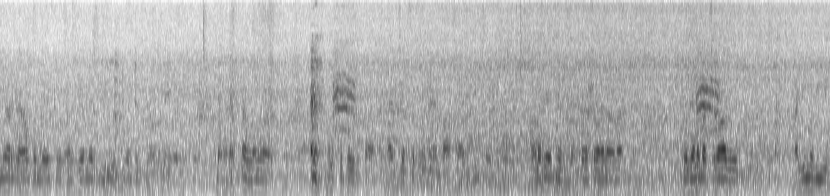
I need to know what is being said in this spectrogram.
പടിഞ്ഞാറ് ഗ്രാമപഞ്ചായത്ത് സംഘടന സ്വീകരിച്ചുകൊണ്ടിരിക്കുന്നതിന്റെ ഞങ്ങളുടെ അംഗങ്ങൾ ഒപ്പിട്ടെടുത്ത അവിശ്വാസ പ്രമേയം പാസ്സാക്കി. വളരെയധികം സന്തോഷവാനാണ്. സ്വജനപക്ഷപാതവും അഴിമതിയും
